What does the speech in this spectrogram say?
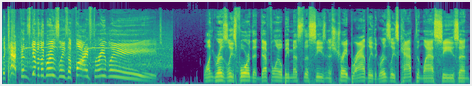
The captain's giving the Grizzlies a 5-3 lead. One Grizzlies forward that definitely will be missed this season is Trey Bradley, the Grizzlies captain last season.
